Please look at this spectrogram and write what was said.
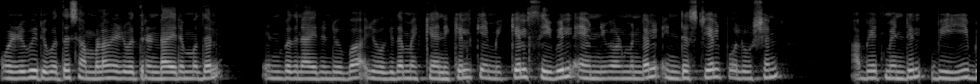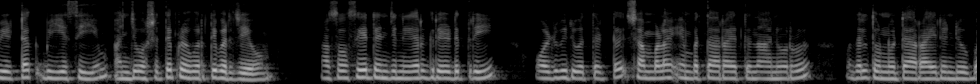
ഒഴിവ് ഇരുപത് ശമ്പളം എഴുപത്തിരണ്ടായിരം മുതൽ എൺപതിനായിരം രൂപ. യോഗ്യത മെക്കാനിക്കൽ കെമിക്കൽ സിവിൽ എൻവയോൺമെന്റൽ ഇൻഡസ്ട്രിയൽ പൊല്യൂഷൻ അബേറ്റ്മെന്റിൽ B E B tech B S സിയും അഞ്ച് വർഷത്തെ പ്രവൃത്തി പരിചയവും. അസോസിയേറ്റ് എഞ്ചിനീയർ ഗ്രേഡ് ത്രീ ഒഴിവ് ഇരുപത്തെട്ട് ശമ്പളം എൺപത്താറായിരത്തി നാനൂറ് മുതൽ തൊണ്ണൂറ്റാറായിരം രൂപ.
